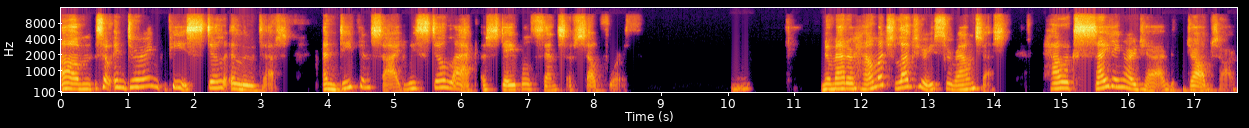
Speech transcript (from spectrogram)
Um, so, enduring peace still eludes us. And deep inside, we still lack a stable sense of self worth. Mm-hmm no matter how much luxury surrounds us, how exciting our job, jobs are,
